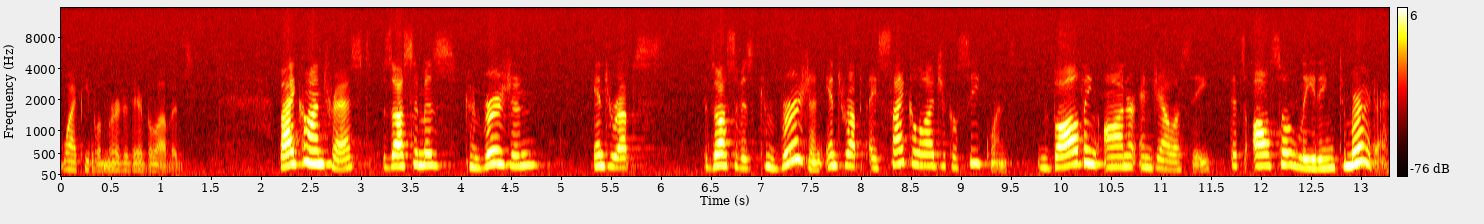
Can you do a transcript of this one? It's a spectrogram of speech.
why people murder their beloveds. By contrast, Zosima's conversion interrupts Zosima's conversion interrupts a psychological sequence involving honor and jealousy that's also leading to murder.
